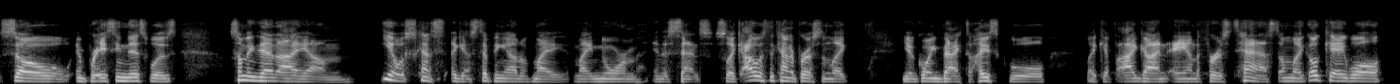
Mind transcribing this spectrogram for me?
So embracing this was something that I um you know was kind of again stepping out of my my norm in a sense. So like I was the kind of person like you know going back to high school like if I got an A on the first test, I'm like, okay, well,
